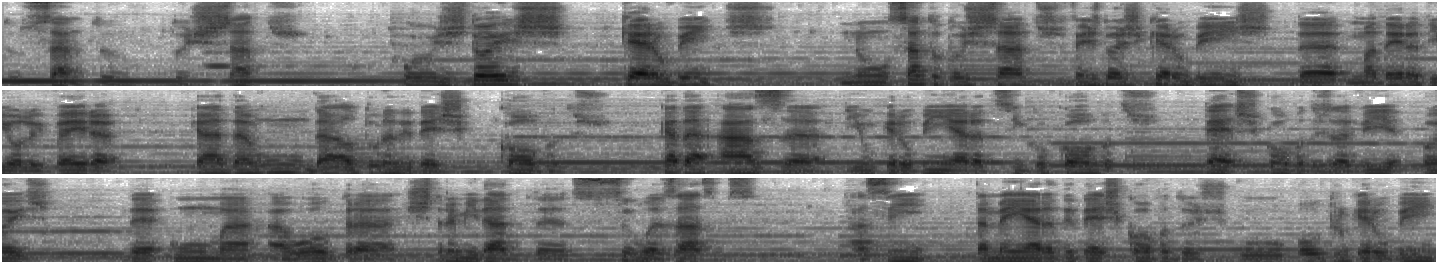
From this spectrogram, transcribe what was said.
do Santo dos Santos. Os dois querubins. No Santo dos Santos fez dois querubins de madeira de oliveira, cada um da altura de dez côvados. Cada asa de um querubim era de cinco côvados. Dez côvados havia, pois, de uma a outra extremidade de suas asas. Assim, também era de dez côvados o outro querubim.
